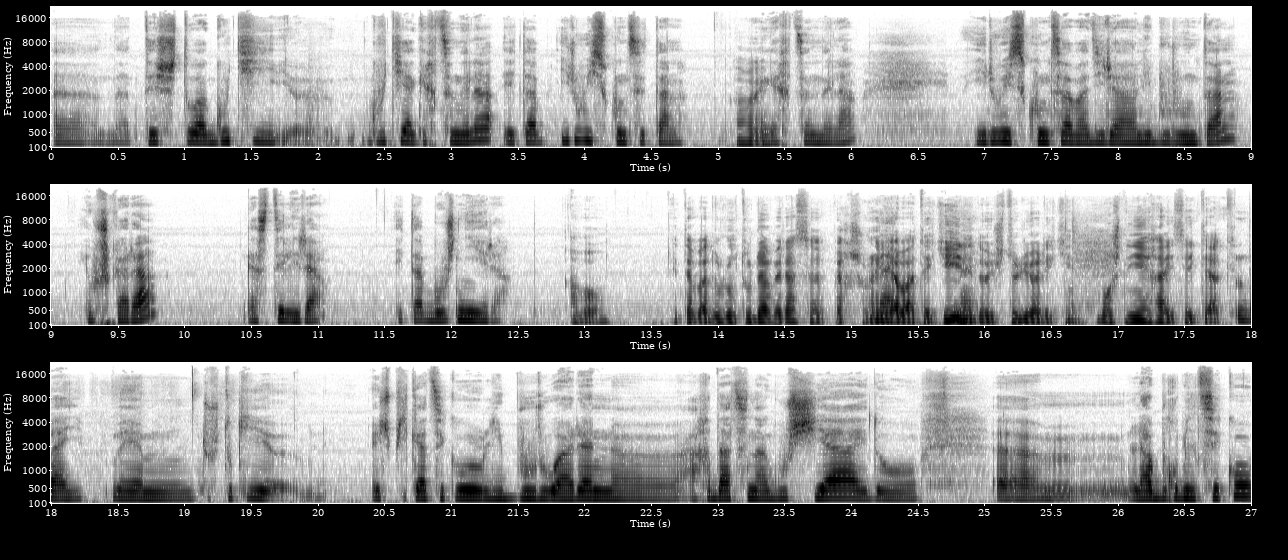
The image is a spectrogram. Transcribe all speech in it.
da testoa guti, uh, guti agertzen dela eta hiru hizkuntzetan ah, bai. agertzen dela hiru hizkuntza badira liburuntan, euskara, gaztelera eta bosniera. Abo. Ah, eta badu lotura beraz personaia bai, batekin bai. edo historioarekin. Bosniera izaiteak. Bai, be, justuki uh, esplikatzeko liburuaren uh, ardatz nagusia edo um, laburbiltzeko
